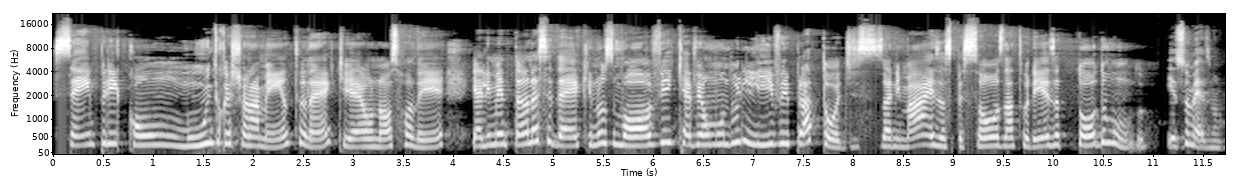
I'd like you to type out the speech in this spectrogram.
sempre com muito questionamento, né, que é o nosso rolê, e alimentando essa ideia que nos move, que é ver um mundo livre para todos, os animais, as pessoas, natureza, todo mundo. Isso mesmo.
